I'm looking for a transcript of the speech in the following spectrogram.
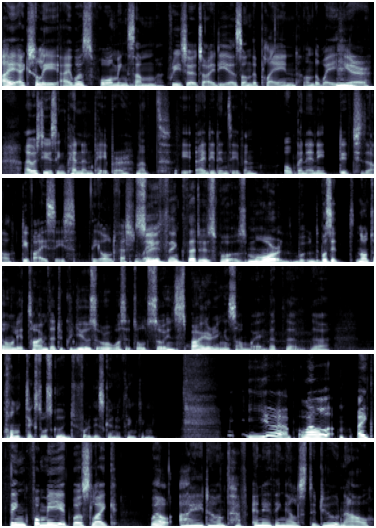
I actually I was forming some research ideas on the plane on the way here. I was using pen and paper. Not I didn't even open any digital devices the old-fashioned So way. So you think that it was more? Was it not only a time that you could use, or was it also inspiring in some way that the the context was good for this kind of thinking? Yeah, well, I think for me it was like, well, I don't have anything else to do now.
